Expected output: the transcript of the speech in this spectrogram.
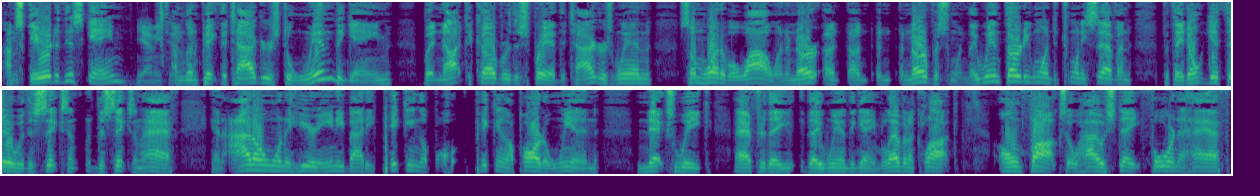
I'm scared of this game. Yeah, me too. I'm going to pick the Tigers to win the game, but not to cover the spread. The Tigers win somewhat of a wild one, a, ner- a, a, a nervous one. They win 31 to 27, but they don't get there with the six and the six and a half. And I don't want to hear anybody picking up picking apart a win next week after they they win the game. 11 o'clock on Fox, Ohio State, four and a half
